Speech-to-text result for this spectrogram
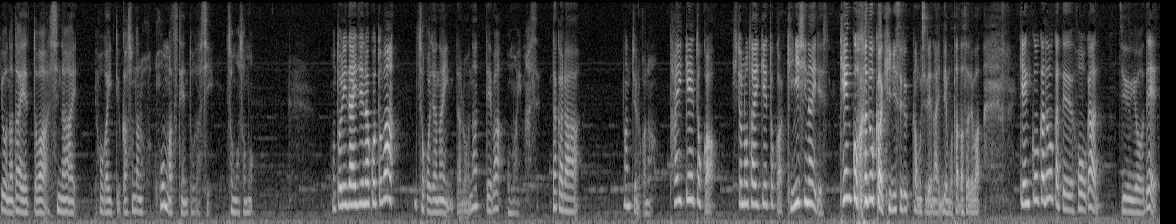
ようなダイエットはしない方がいいっていうかそんなの本末転倒だしそもそも。本当に大事なことはそこじゃないんだろうなっては思います。だから何て言うのかな。体型とか人の体型とか気にしないです。健康かどうかは気にするかもしれない。でもただそれは。健康かどうかっていう方が重要で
